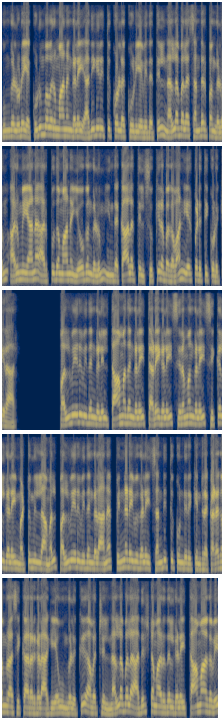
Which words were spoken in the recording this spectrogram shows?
உங்களுடைய குடும்ப வருமானங்களை அதிகரித்துக் கொள்ளக்கூடிய விதத்தில் நல்லபல சந்தர்ப்பங்களும் அருமையான அற்புதமான யோகங்களும் இந்த காலத்தில் சுக்கிர பகவான் ஏற்படுத்திக் கொடுக்கிறார். பல்வேறு விதங்களில் தாமதங்களை தடைகளை சிரமங்களை சிக்கல்களை மட்டுமில்லாமல் பல்வேறு விதங்களான பின்னடைவுகளை சந்தித்துக் கொண்டிருக்கின்ற கடகம் ராசிக்காரர்களாகிய உங்களுக்கு அவற்றில் நல்லபல அதிர்ஷ்டமாறுதல்களை தாமாகவே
